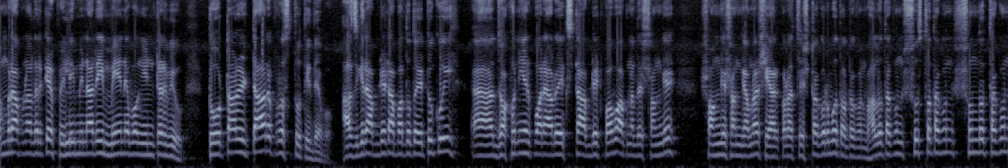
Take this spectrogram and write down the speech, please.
আমরা আপনাদেরকে প্রিলিমিনারি মেন এবং ইন্টারভিউ টোটালটার প্রস্তুতি দেব। আজকের আপডেট আপাতত এটুকুই। যখনই এর পরে আরও এক্সট্রা আপডেট পাবো আপনাদের সঙ্গে। সঙ্গে সঙ্গে আমরা শেয়ার করার চেষ্টা করব। ততক্ষণ ভালো থাকুন, সুস্থ থাকুন, সুন্দর থাকুন।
